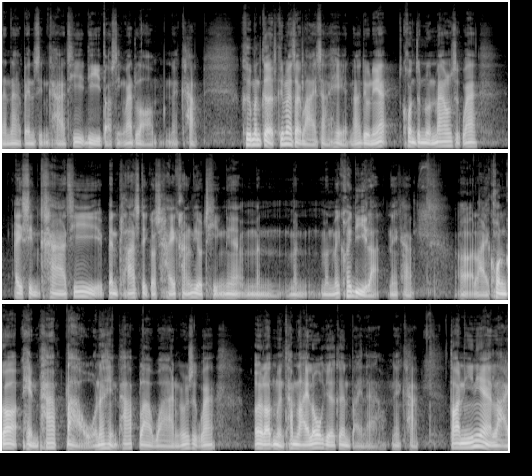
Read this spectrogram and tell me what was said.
นั้นนะเป็นสินค้าที่ดีต่อสิ่งแวดล้อมนะครับ คือมันเกิดขึ้นมาจากหลายสาเหตุนะเดี๋ยวนี้คนจำนวนมากรู้สึกว่าไอ้สินค้าที่เป็นพลาสติกก็ใช้ครั้งเดียวทิ้งเนี่ยมันมันมันไม่ค่อยดีละนะครับหลายคนก็เห็นภาพเต่านะเห็นภาพปลาวานก็รู้สึกว่าเออเราเหมือนทำลายโลกเยอะเกินไปแล้วนะครับตอนนี้เนี่ยหลาย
